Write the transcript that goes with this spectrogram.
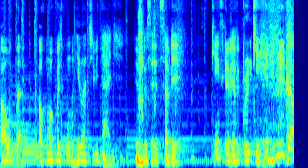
Pauta, alguma coisa com relatividade. Eu gostaria de saber quem escreveu e por quê. Então,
